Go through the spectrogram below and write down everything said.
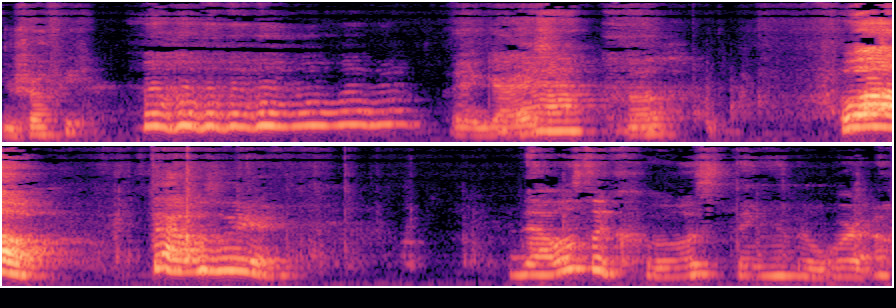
Your trophy? Hey guys. Yeah. Well, Whoa! That was weird. That was the coolest thing in the world.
